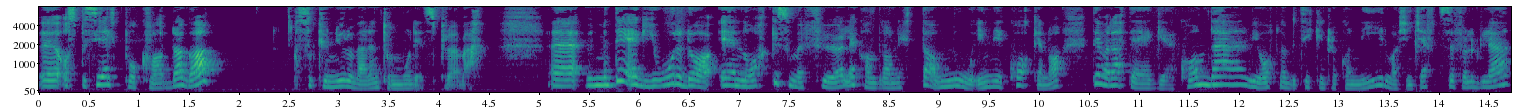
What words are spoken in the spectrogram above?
Eh, Og spesielt på hverdager så kunne det være en tålmodighetsprøve. Eh, Men det jeg gjorde da, er noe som jeg føler jeg kan dra nytte av nå inne i kåken. da. Det var at jeg kom der, vi åpna butikken klokka ni, det var ikke en kjeft selvfølgelig.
